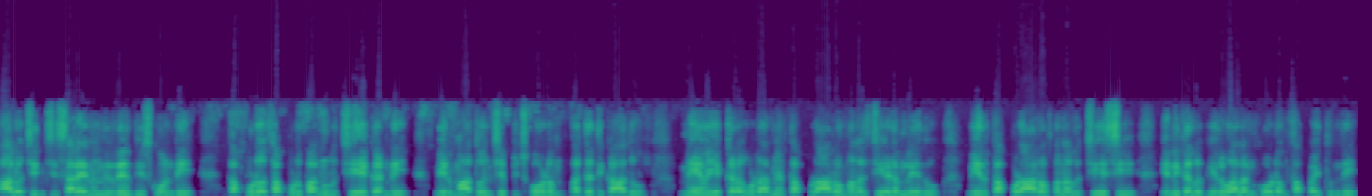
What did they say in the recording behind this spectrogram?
ఆలోచించి సరైన నిర్ణయం తీసుకోండి. తప్పుడు తప్పుడు పనులు చేయకండి. మీరు మాతో చెప్పించుకోవడం పద్ధతి కాదు. మేము ఎక్కడ కూడా మేము తప్పుడు ఆరోపణలు చేయడం లేదు. మీరు తప్పుడు ఆరోపణలు చేసి ఎన్నికల్లో గెలవాలనుకోవడం తప్పైతుంది.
